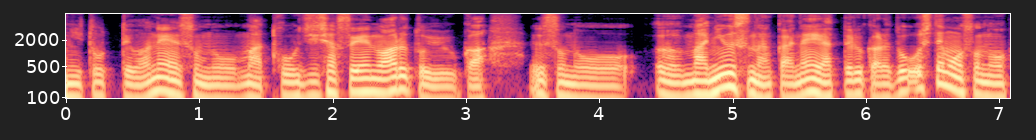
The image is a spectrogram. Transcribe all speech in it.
にとってはね、その、まあ当事者性のあるというか、その、まあニュースなんかね、やってるからどうしてもその、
